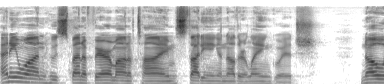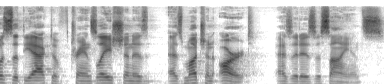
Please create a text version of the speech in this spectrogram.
Anyone who's spent a fair amount of time studying another language knows that the act of translation is as much an art as it is a science.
